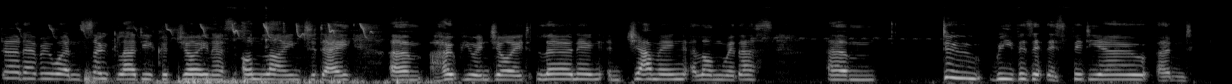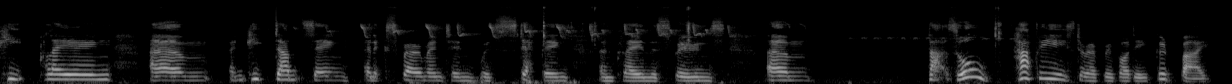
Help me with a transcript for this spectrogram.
done, everyone. So glad you could join us online today. Um, I hope you enjoyed learning and jamming along with us. Um, do revisit this video and keep playing um, and keep dancing and experimenting with stepping and playing the spoons. Um, that's all. Happy Easter, everybody. Goodbye.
